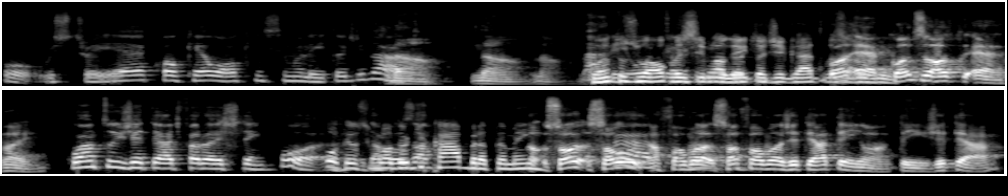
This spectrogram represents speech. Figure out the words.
Pô, o Stray é qualquer walking simulator de gato. Não, não, não. Ah, quantos walking simulator de gato você É, quantos walking... É, vai. Quantos GTA de faroeste tem? Pô, Pô tem o simulador usar... de cabra também. Não, só, só, é, a fórmula, só a fórmula GTA tem, ó. Tem GTA,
